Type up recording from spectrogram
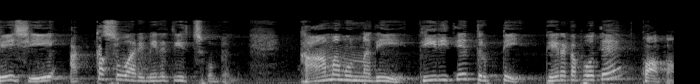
చేసి అక్కసు వారి మీద తీర్చుకుంటుంది. కామమున్నది తీరితే తృప్తి తీరకపోతే కోపం.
